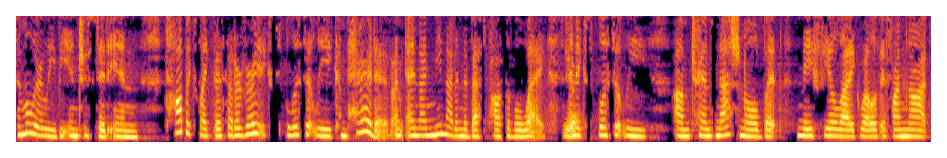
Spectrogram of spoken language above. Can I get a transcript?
similarly be interested in topics like this that are very explicitly comparative. And I mean that in the best possible way yeah. and explicitly um, transnational, but may feel like, well, if, if, I'm not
